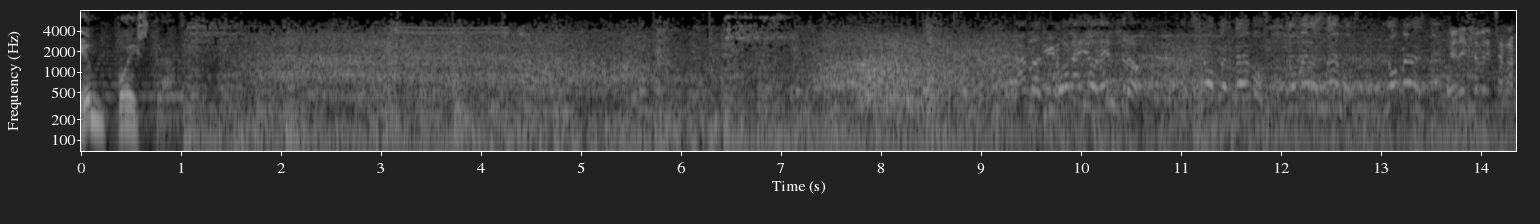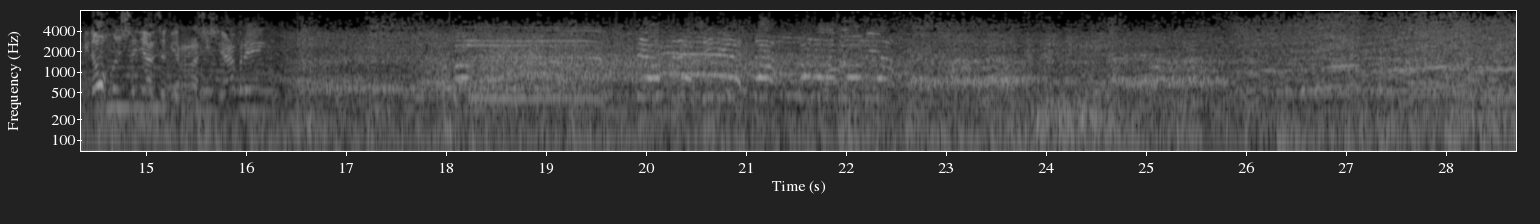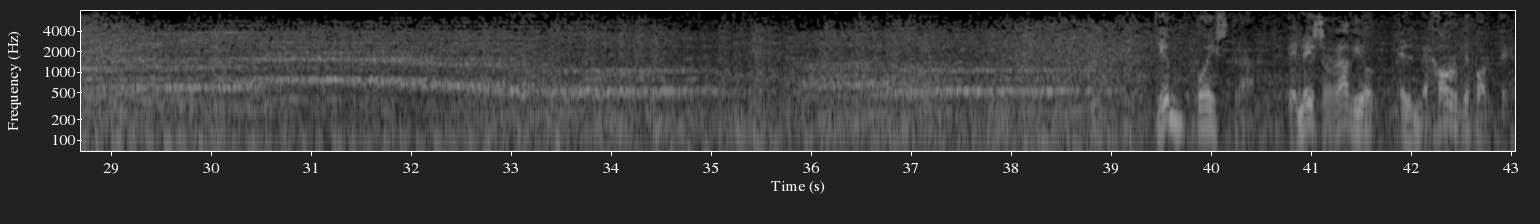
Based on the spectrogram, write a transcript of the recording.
Tiempo extra. Carlos, mi bola ha ido dentro. No perdemos, no merecemos, no merecemos. Derecha, derecha, rápido. Ojo en señal, se cierran así, se abre. Tiempo extra. En Es Radio, el mejor deporte.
